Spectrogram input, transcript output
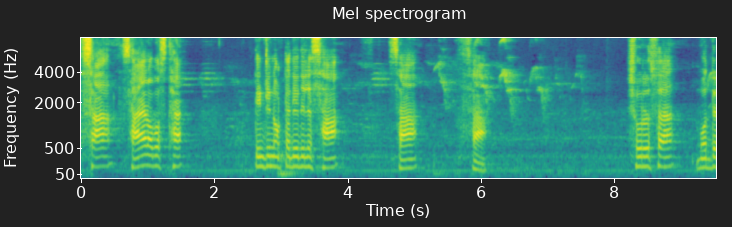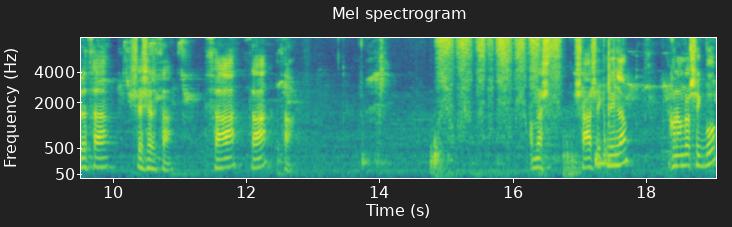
সা, সায়ের অবস্থা। তিনটি নক্তা দিয়ে দিলে সা সা সা। শুরুর সা, মধ্যের সা, শেষের সা। সা সা সা। আমরা সা শিখে নিলাম। এখন আমরা শিখব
